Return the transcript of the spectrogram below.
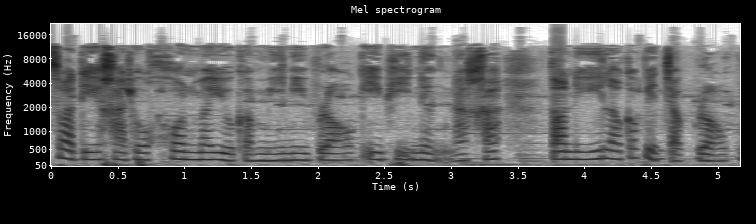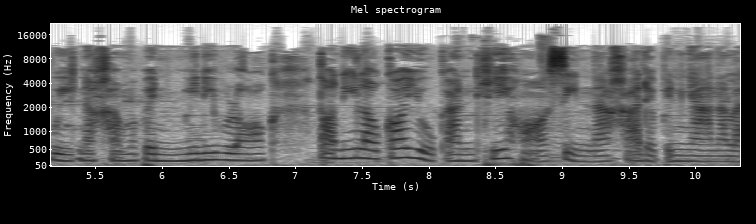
สวัสดีค่ะทุกคนมาอยู่กับมินิบล็อก EP 1 นะคะ ตอนนี้เราก็เปลี่ยนจากบล็อกวีคนะคะมาเป็นมินิบล็อก ตอนนี้เราก็อยู่กันที่หอศิลป์นะคะ เดี๋ยวเป็นงานอะไร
